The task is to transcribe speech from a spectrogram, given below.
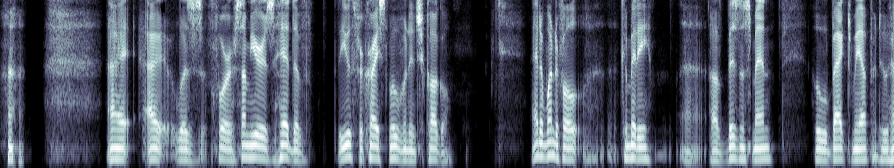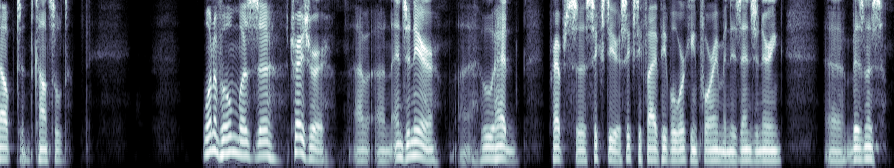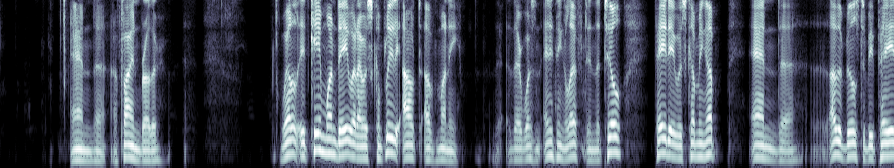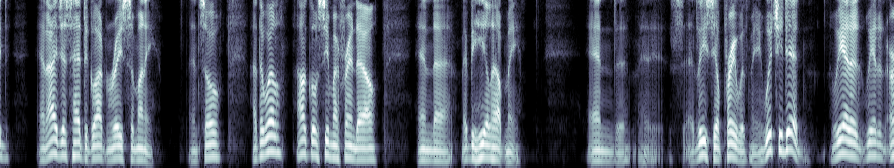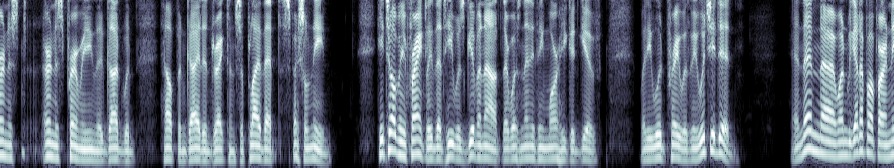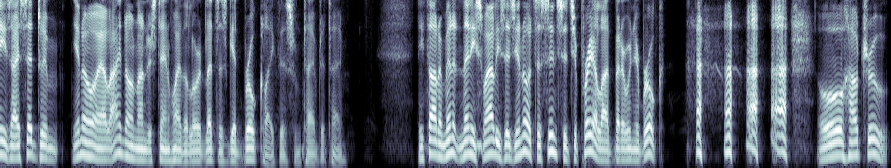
I I was for some years head of the Youth for Christ movement in Chicago. I had a wonderful committee uh, of businessmen who backed me up and who helped and counseled. One of whom was a treasurer, uh, an engineer uh, who had perhaps uh, 60 or 65 people working for him in his engineering uh, business, and uh, a fine brother. Well, it came one day when I was completely out of money. There wasn't anything left in the till. Payday was coming up, and uh, other bills to be paid, and I just had to go out and raise some money. And so I thought, well, I'll go see my friend Al, and uh, maybe he'll help me. And uh, at least he'll pray with me, which he did. We had a we had an earnest earnest prayer meeting that God would help and guide and direct and supply that special need. He told me frankly that he was given out; there wasn't anything more he could give, but he would pray with me, which he did. And then uh, when we got up off our knees, I said to him, You know, Al, I don't understand why the Lord lets us get broke like this from time to time. He thought a minute and then he smiled. He says, You know, it's a cinch that you pray a lot better when you're broke. oh, how true.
